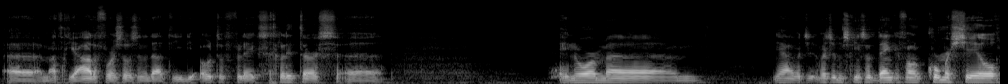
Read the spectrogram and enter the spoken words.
eh, materialen voor, zoals inderdaad die, die autoflakes, glitters, eh enorm, eh, ja, wat je, wat je misschien zou denken van commercieel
